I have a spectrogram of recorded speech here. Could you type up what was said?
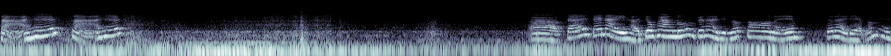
xả hết xả hết. À cái cái này hả? Châu khang đúng không? Cái này thì nó to này em. Cái này đẹp lắm em.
